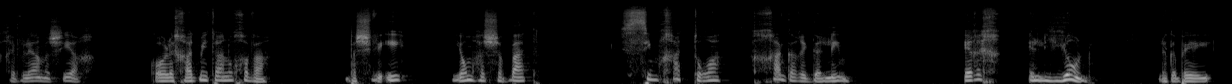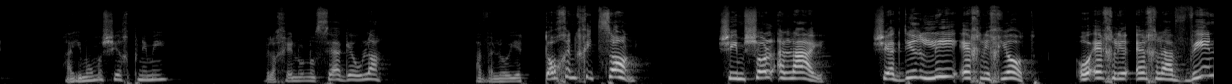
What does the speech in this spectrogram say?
חבלי המשיח, כל אחד מאיתנו חווה. בשביעי, יום השבת, שמחת תורה, חג הרגלים, ערך עליון לגבי האם הוא משיח פנימי ולכן הוא נושא הגאולה. אבל לא יהיה תוכן חיצון שימשול עליי, שיגדיר לי איך לחיות, או איך, איך להבין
